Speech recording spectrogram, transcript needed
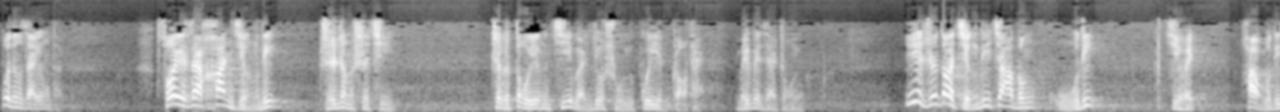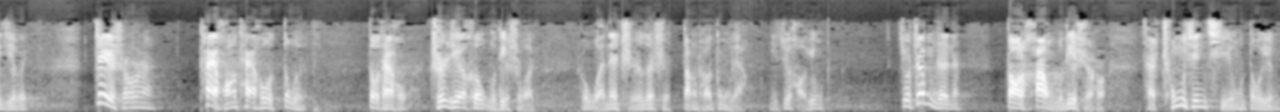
不能再用他。所以在汉景帝执政时期，这个窦婴基本就属于归隐状态，没被再重用。一直到景帝驾崩，武帝继位，汉武帝继位，这时候呢。”太皇太后窦窦太后直接和武帝说了：“说我那侄子是当朝栋梁，你最好用他。”就这么着呢，到了汉武帝时候，才重新启用窦婴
